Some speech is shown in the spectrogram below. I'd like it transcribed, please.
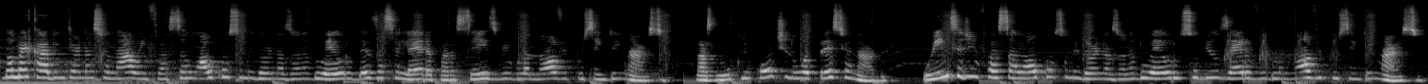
No mercado internacional, a inflação ao consumidor na zona do euro desacelera para 6,9% em março, mas núcleo continua pressionado. O índice de inflação ao consumidor na zona do euro subiu 0,9% em março,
